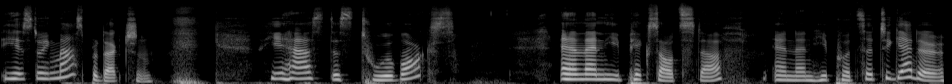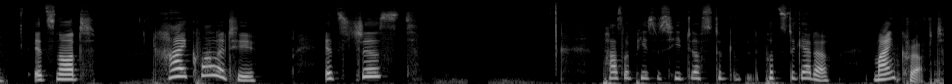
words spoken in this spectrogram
He is doing mass production. he has this toolbox and then he picks out stuff and then he puts it together. It's not high quality. It's just puzzle pieces he just to- puts together. Minecraft,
